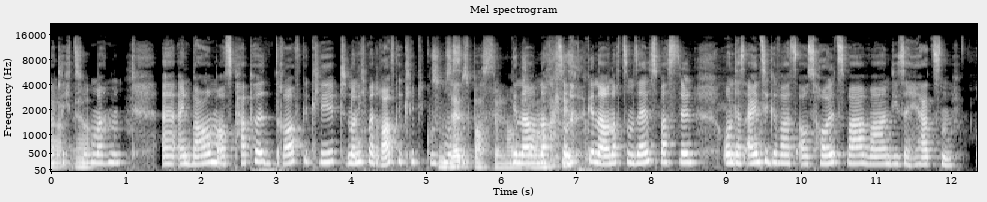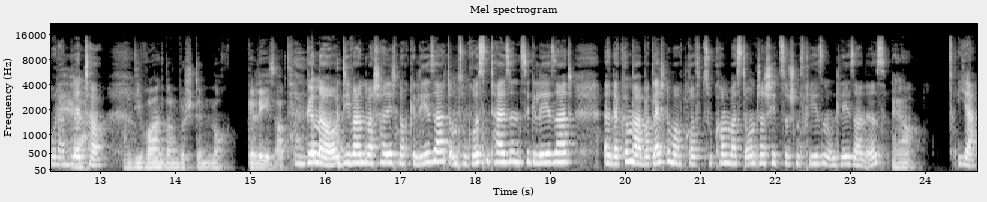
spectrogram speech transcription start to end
deutlich Ja, zu ja. machen. Äh, ein Baum aus Pappe draufgeklebt, noch nicht mal draufgeklebt, die Kunden Zum mussten Selbstbasteln Genau noch, zu, genau, noch zum Selbstbasteln. Und das Einzige, was aus Holz war, waren diese Herzen oder Ja. Blätter. Und die waren dann bestimmt noch gelasert. Genau, die waren wahrscheinlich noch gelasert und zum größten Teil sind sie gelasert. Äh, da können wir aber gleich nochmal drauf zukommen, was der Unterschied zwischen Fräsen und Lasern ist. Ja. Ja,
